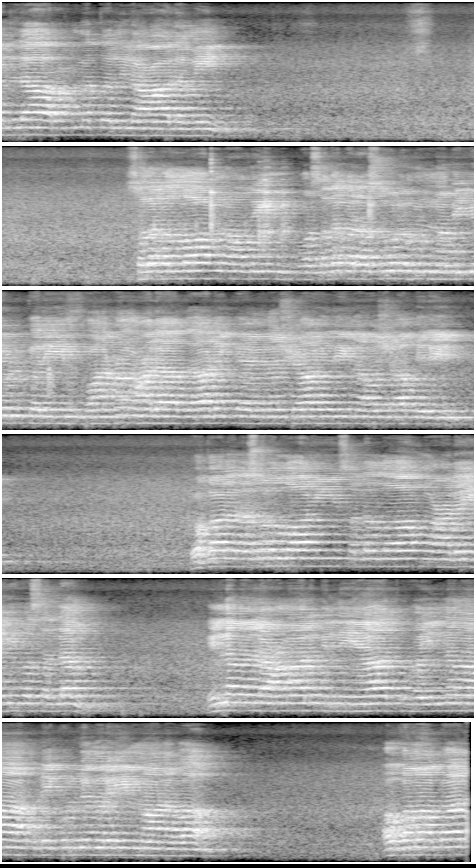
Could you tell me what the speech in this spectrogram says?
إلا رحمة للعالمين. صدق الله العظيم وصدق رسوله النبي الكريم ونحن على ذلك من الشاهدين والشاكرين وقال رسول الله صلى الله عليه وسلم إنما الأعمال بالنيات وإنما لكل امرئ ما نوى أو كما قال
